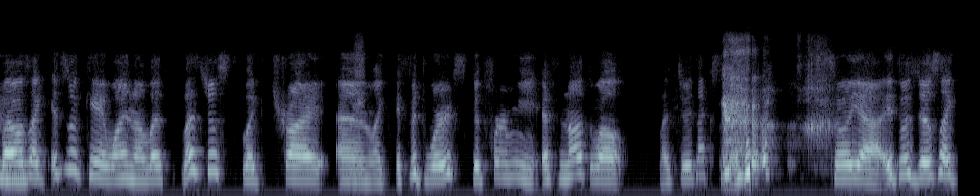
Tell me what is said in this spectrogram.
But i was like it's okay why not? Let let's just like try and like if it works good for me. If not well let's do it next year so yeah it was just like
